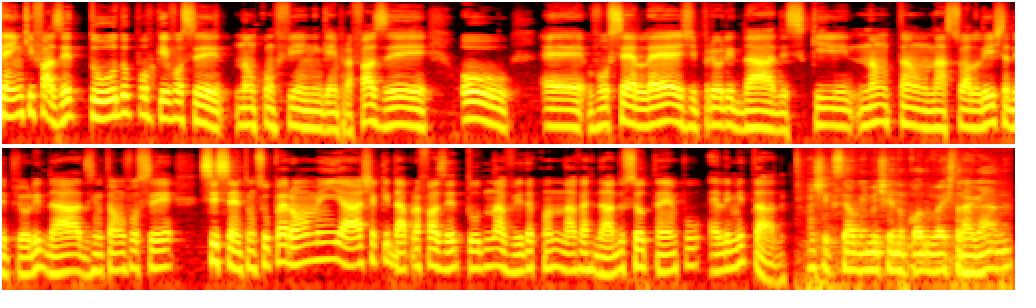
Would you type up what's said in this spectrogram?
tem que fazer tudo porque você não confia em ninguém para fazer, ou é, você elege prioridades que não estão na sua lista de prioridades, então você se sente um super-homem e acha que dá para fazer tudo na vida, quando na verdade o seu tempo é limitado. Acha que se alguém mexer no código vai estragar, né?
